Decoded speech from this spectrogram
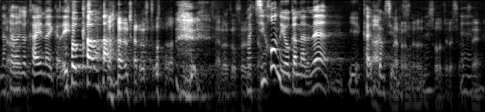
なかなか買えないから洋館は、なるほど、なるほど、そうまあ、地方の洋館ならね家買えるかもしれあないですそうですね。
